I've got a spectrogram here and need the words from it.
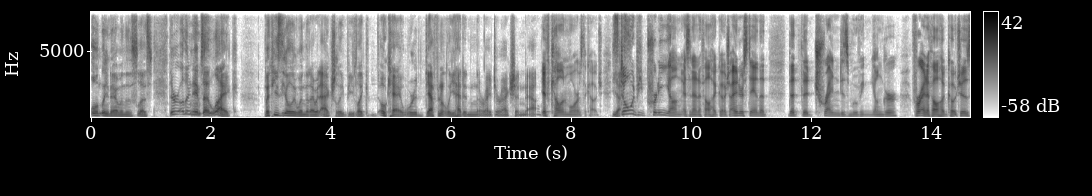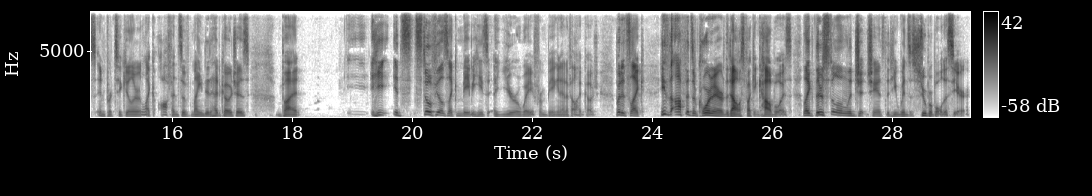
only name on this list? There are other names I like, but he's the only one that I would actually be like, okay, we're definitely headed in the right direction now. if Kellen Moore is the coach. Yes. Still would be pretty young as an NFL head coach. I understand that that the trend is moving younger for NFL head coaches, in particular like offensive minded head coaches, but he it still feels like maybe he's a year away from being an NFL head coach. But it's like he's the offensive coordinator of the Dallas fucking Cowboys. Like there's still a legit chance that he wins a Super Bowl this year.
